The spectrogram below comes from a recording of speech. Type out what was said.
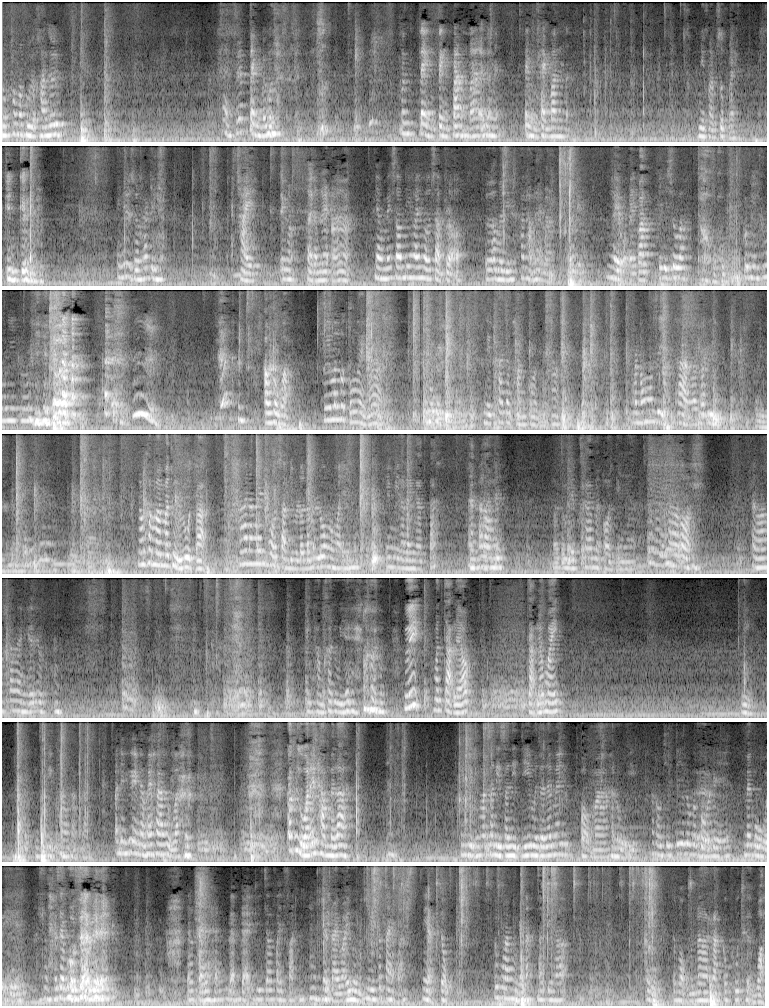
มึงเข้ามาคุยกับเขาด้วยแขนเสื้อเต่งไปหมดเลยมันเต่งเต่งปังมากเลยช่วงเนี้ยเต่งไขมันอะมีความสุขไหมกินเก่งเองที่จะชวนข้ากินเหรอใครเองอะใครกันแน่อ่ายังไม่ซ่อมที่ห้อยโทรศัพท์เหรอ เออเอามาดิถ้าทำให้มาเอาดิขยับออ กไปก่อนมีทิชชู่ป่ะโถ่กูมีกูมีกูมีเออเอาเถอะว่ะเฮ้ยมันหลุดตรงไหนน่ะเล็บข้าจะพังก่อนไหมอะมันต้องบีบทางแล้วก็บีบแล้วทำไมมาถึงหลุดอะ ถ้านั่งเล่นโทรศัพท์อยู่บนรถแล้วมันล่วงลงมาเอง ไม่มีอะไรงัดปะงั้นถ้าลองดู เราจะเล็บข้ามันอ่อนเองอะค่าอ่อน แต่ว่าค่าแรงเยอะอยู่อืมเองทำข้าดูแย่ เฮ้ย มันจะแล้ว จะแล้วไหมนี่เองจะบีบข้าวหากัน อันนี้คือเองทำให้ค่าถูกป่ะ ก็ถือว่าได้ทำไหมล่ะเองบีบให้มันสนิทสนิทยี่มันจะได้ไม่ออกมาฮัลโหลอีกฮัลโหลคิตตี้ลูกกระโปรงเดย์แม่โกเอไม่ใช่โบแซเบแล้วแต่แบบใดที่เจ้าใฝ่ฝันอืมแบบไรไว้หนุ่มนิ้วจะแตกวะเนี่ยจบลูกรังเหมือนกันนะนาจริงแล้วโอ้จะบอกว่ามันน่ารักก็พูดเถอะว่ะ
